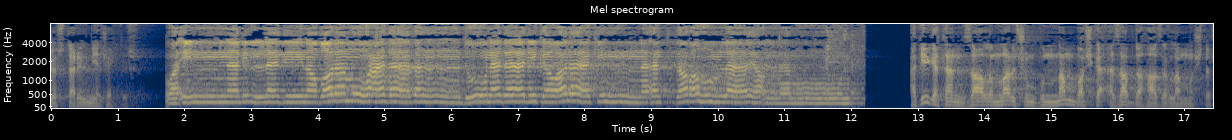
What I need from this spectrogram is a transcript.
göstərilməyəcəkdir. وَإِنَّ لِلَّذِينَ ظَلَمُوا عَذَابًا دُونَ ذَلِكَ وَلَكِنَّ أَكْثَرَهُمْ لَا يَعْلَمُونَ Həqiqətən zalimlar üçün bundan başqa əzab da hazırlanmışdır.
